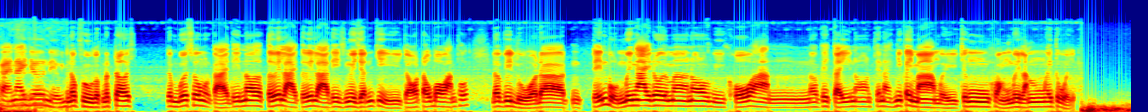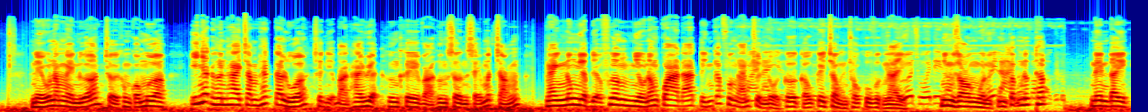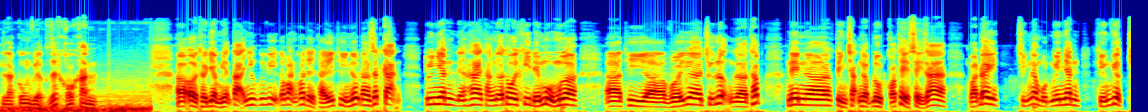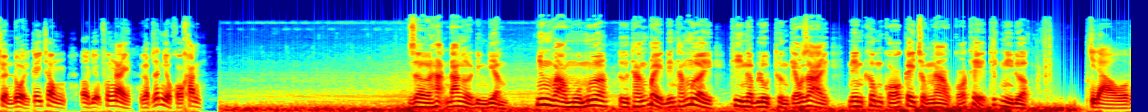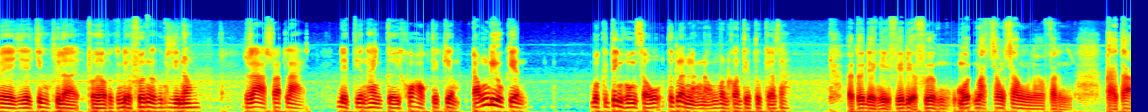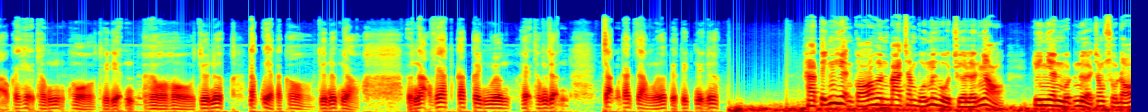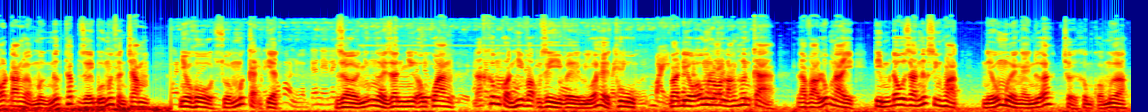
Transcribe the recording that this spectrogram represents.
Nó phụ thuộc nước trời. Tầm mưa xuống một cái thì nó tới lại tới lại thì người dân chỉ cho trâu bò ăn thôi. Là vì lúa đã đến 40 ngày rồi mà nó bị khô hạn, nó cái cây nó thế này như cây mà mới chừng khoảng 15 ngày tuổi. Nếu 5 ngày nữa trời không có mưa, ít nhất hơn 200 hecta lúa trên địa bàn hai huyện Hương Khê và Hương Sơn sẽ mất trắng. Ngành nông nghiệp địa phương nhiều năm qua đã tính các phương án chuyển đổi cơ cấu cây trồng cho khu vực này, nhưng do nguồn cung cấp nước thấp nên đây là công việc rất khó khăn. À, ở thời điểm hiện tại như quý vị các bạn có thể thấy thì nước đang rất cạn. Tuy nhiên hai tháng nữa thôi khi đến mùa mưa à, thì à, với trữ lượng thấp nên tình trạng ngập lụt có thể xảy ra và đây chính là một nguyên nhân khiến việc chuyển đổi cây trồng ở địa phương này gặp rất nhiều khó khăn. Giờ hạn đang ở đỉnh điểm, nhưng vào mùa mưa từ tháng 7 đến tháng 10 thì ngập lụt thường kéo dài nên không có cây trồng nào có thể thích nghi được. Chỉ đạo về chi cục thủy lợi phối hợp với các địa phương và công ty thủy nông ra soát lại để tiến hành tới khoa học tiết kiệm trong điều kiện một cái tình huống xấu tức là nắng nóng vẫn còn tiếp tục kéo dài. Tôi đề nghị phía địa phương một mặt song song là phần cải tạo cái hệ thống hồ thủy điện hồ hồ chứa nước, đặc biệt là các hồ chứa nước nhỏ nạo vét các kênh mương, hệ thống dẫn, chặn các dòng nước để tích lũy nước. Hà Tĩnh hiện có hơn 340 hồ chứa lớn nhỏ, tuy nhiên một nửa trong số đó đang ở mực nước thấp dưới 40%, nhiều hồ xuống mức cạn kiệt. Giờ những người dân như ông Quang đã không còn hy vọng gì về lúa hè thu và điều ông lo lắng hơn cả là vào lúc này tìm đâu ra nước sinh hoạt nếu 10 ngày nữa trời không có mưa.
